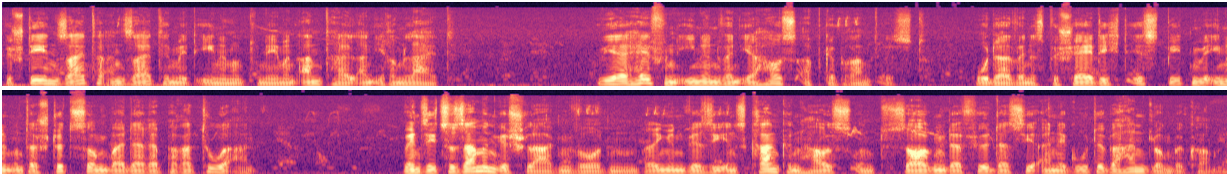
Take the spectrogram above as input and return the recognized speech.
Wir stehen Seite an Seite mit ihnen und nehmen Anteil an ihrem Leid. Wir helfen ihnen, wenn ihr Haus abgebrannt ist. Oder wenn es beschädigt ist, bieten wir ihnen Unterstützung bei der Reparatur an. Wenn sie zusammengeschlagen wurden, bringen wir sie ins Krankenhaus und sorgen dafür, dass sie eine gute Behandlung bekommen.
